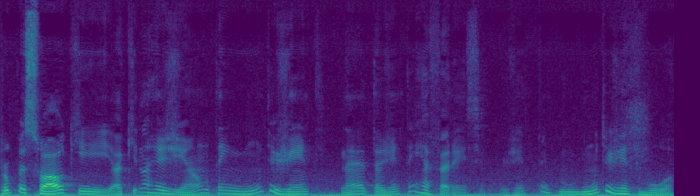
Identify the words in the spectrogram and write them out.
pro pessoal que aqui na região tem muita gente, né? A gente tem referência. A gente tem muita gente boa.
